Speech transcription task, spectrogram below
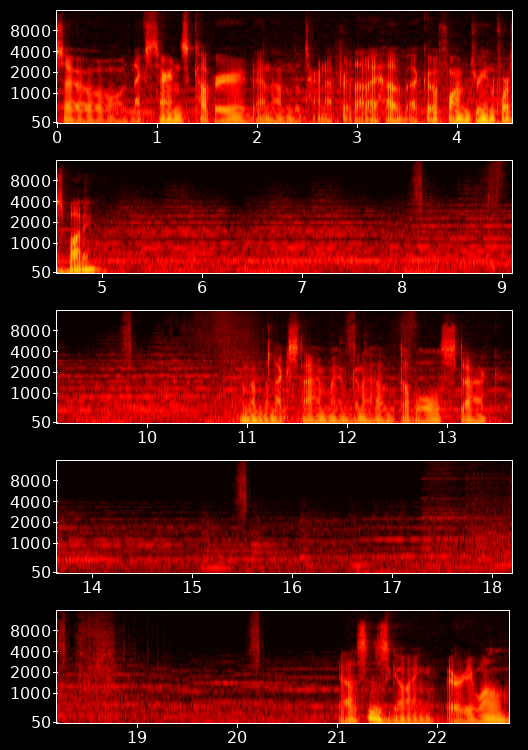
So next turn's covered, and then the turn after that I have Echo formed Reinforced Body. And then the next time I'm gonna have double stack. Yeah, this is going very well.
